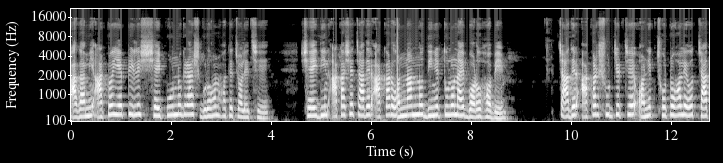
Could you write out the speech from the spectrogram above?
আগামী আটই এপ্রিল সেই পূর্ণগ্রাস গ্রহণ হতে চলেছে। সেই দিন আকাশে চাঁদের আকারও অন্যান্য দিনের তুলনায় বড় হবে। চাঁদের আকার সূর্যের চেয়ে অনেক ছোট হলেও চাঁদ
